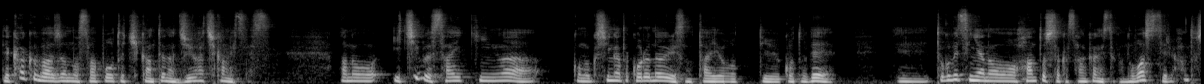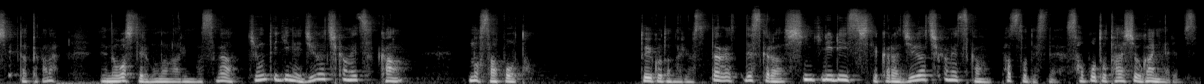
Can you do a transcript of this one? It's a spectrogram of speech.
で、各バージョンのサポート期間というのは18ヶ月です。あの、一部最近は、この新型コロナウイルスの対応っていうことで、えー、特別にあの、半年とか3ヶ月とか伸ばしてる、半年だったかな伸ばしてるものがありますが、基本的にね、18ヶ月間のサポートということになります。だから、ですから、新規リリースしてから18ヶ月間経つとですね、サポート対象外になります。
